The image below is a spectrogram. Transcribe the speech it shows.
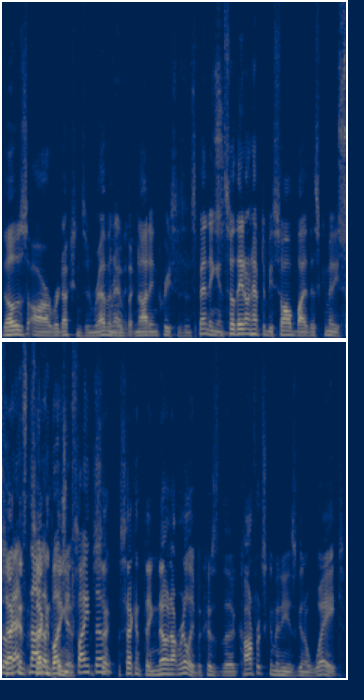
those are reductions in revenue, Revenue. but not increases in spending, and so they don't have to be solved by this committee. So second, that's not a budget is- fight, though? sec- second thing, no, not really, because the conference committee is going to wait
